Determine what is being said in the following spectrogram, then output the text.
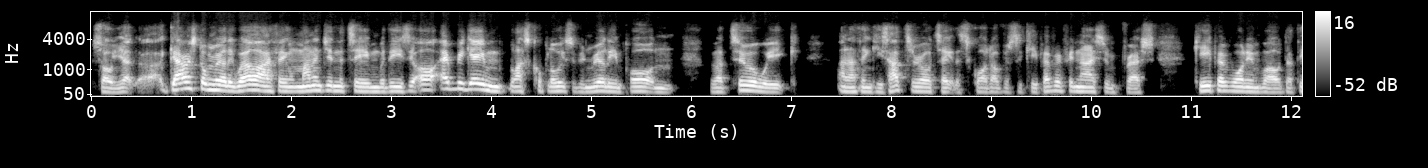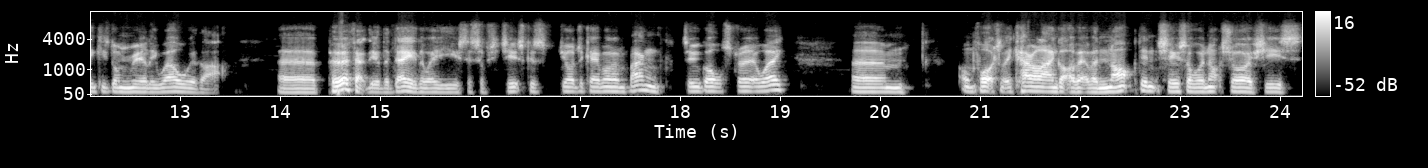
so yeah, uh, Gareth's done really well, I think, managing the team with these. Oh, every game last couple of weeks have been really important. We've had two a week, and I think he's had to rotate the squad, obviously keep everything nice and fresh, keep everyone involved. I think he's done really well with that uh, perfect the other day the way he used the substitutes because Georgia came on and bang two goals straight away. Um, unfortunately, Caroline got a bit of a knock, didn't she? So we're not sure if she's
